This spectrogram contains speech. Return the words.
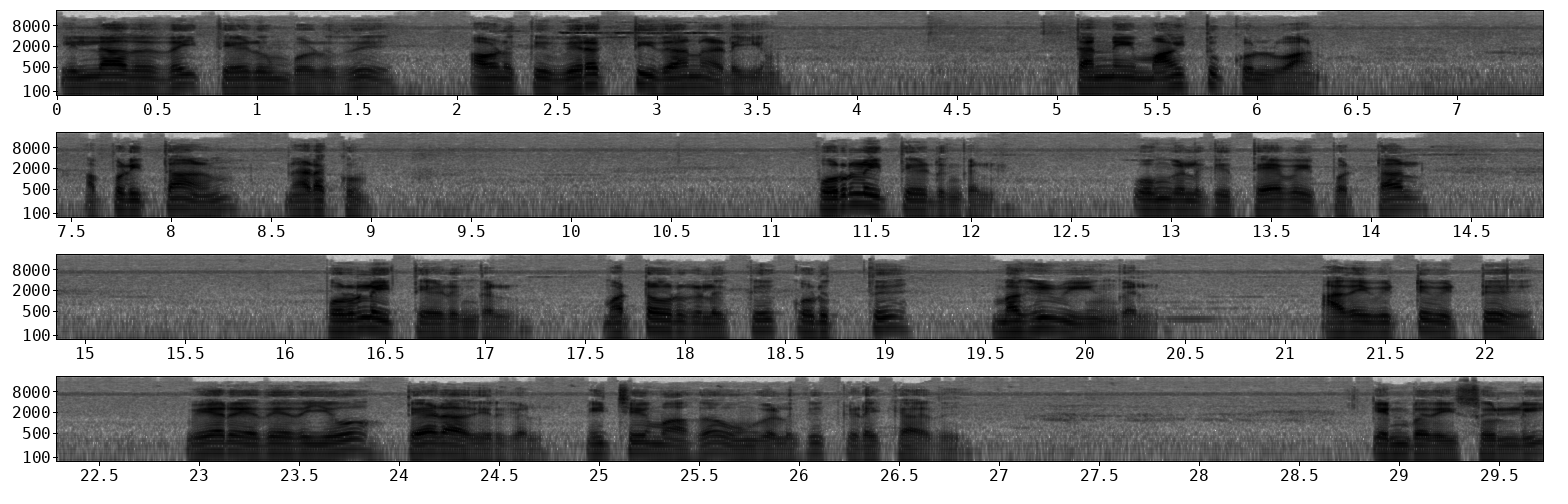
இல்லாததை தேடும் பொழுது அவனுக்கு விரக்தி தான் அடையும். தன்னை மாய்த்து கொள்வான். அப்படித்தான் நடக்கும். பொருளை தேடுங்கள். உங்களுக்கு தேவைப்பட்டால் பொருளை தேடுங்கள். மற்றவர்களுக்கு கொடுத்து மகிழ்வியுங்கள். அதை விட்டுவிட்டு வேறு எதையோ தேடாதீர்கள். நிச்சயமாக உங்களுக்கு கிடைக்காது என்பதை சொல்லி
